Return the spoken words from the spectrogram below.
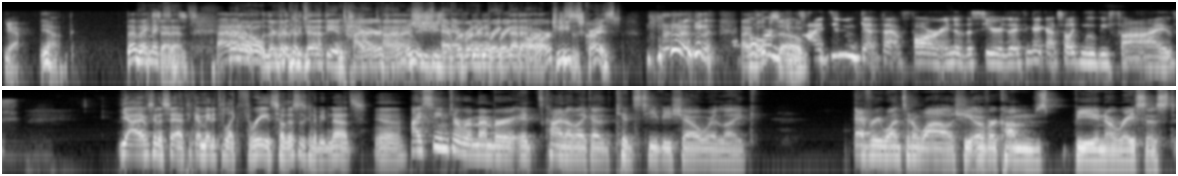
Yeah. Yeah. That, makes, sense. I don't, know. They're going to do that the entire time. She's, ever going to break that arc. Jesus Christ. I hope so. I didn't get that far into the series. I think I got to like movie five. Yeah, I was going to say. I think I made it to like three. So this is going to be nuts. Yeah. I seem to remember it's kind of like a kids' TV show where, like, every once in a while she overcomes being a racist,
